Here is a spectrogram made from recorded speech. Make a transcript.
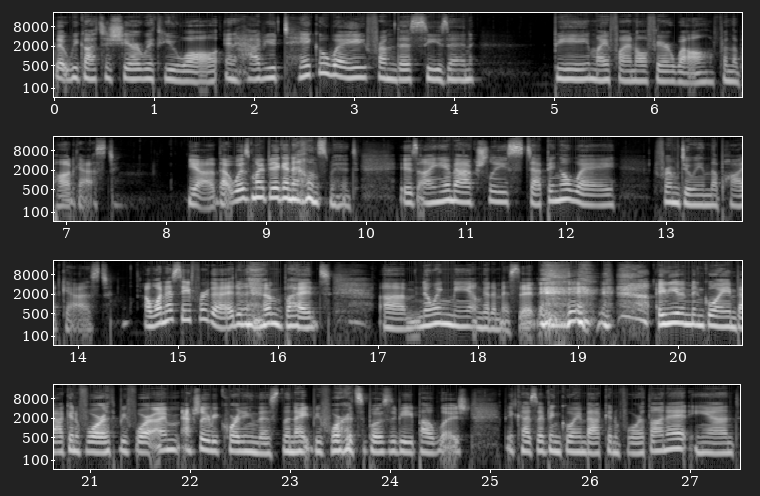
that we got to share with you all and have you take away from this season be my final farewell from the podcast. Yeah, that was my big announcement is I am actually stepping away from doing the podcast. I want to say for good, but um, knowing me, I'm going to miss it. I've even been going back and forth before. I'm actually recording this the night before it's supposed to be published because I've been going back and forth on it. And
